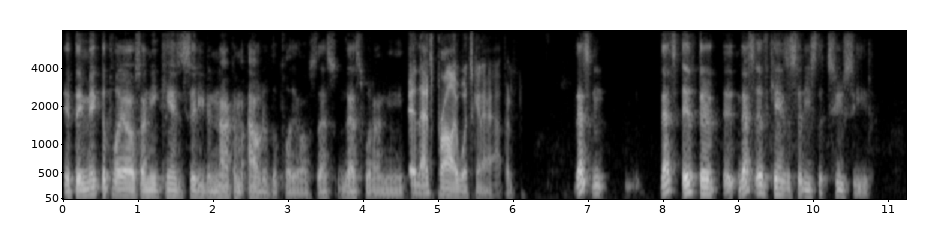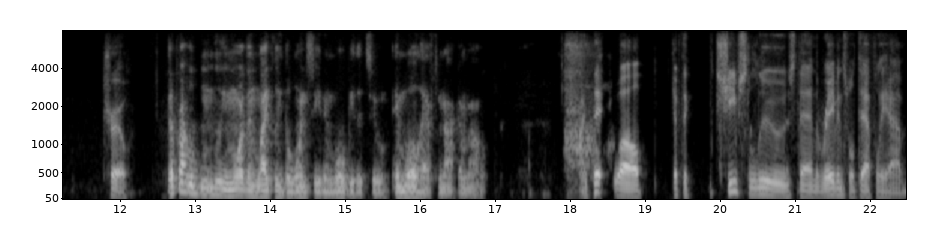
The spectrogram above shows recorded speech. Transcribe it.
if they make the playoffs, I need Kansas City to knock them out of the playoffs. That's that's what I need. And that's probably what's gonna happen. That's that's if they're that's if Kansas City's the two seed. True. They're probably more than likely the one seed, and we'll be the two, and we'll have to knock them out. I think. Well, if the Chiefs lose, then the Ravens will definitely have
